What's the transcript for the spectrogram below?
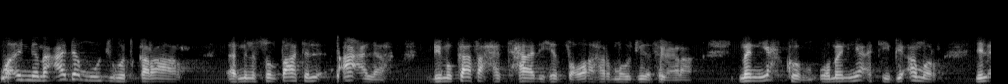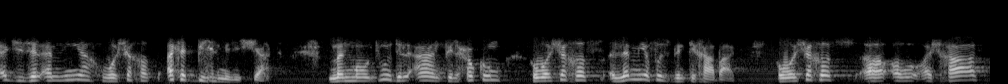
وإنما عدم وجود قرار من السلطات الأعلى بمكافحة هذه الظواهر موجودة في العراق. من يحكم ومن يأتي بأمر للأجهزة الأمنية هو شخص أتت به الميليشيات. من موجود الآن في الحكم هو شخص لم يفز بانتخابات هو شخص آه، أو أشخاص آه،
